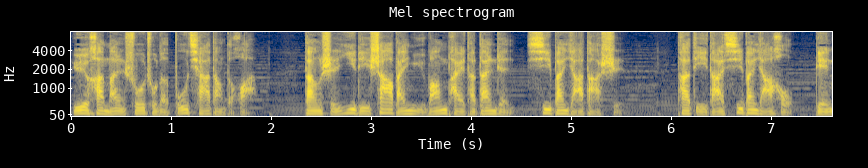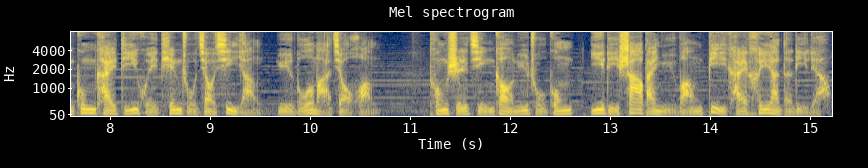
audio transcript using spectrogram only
约翰曼说出了不恰当的话。当时伊丽莎白女王派他担任西班牙大使，他抵达西班牙后。便公开诋毁天主教信仰与罗马教皇，同时警告女主公伊丽莎白女王避开黑暗的力量。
